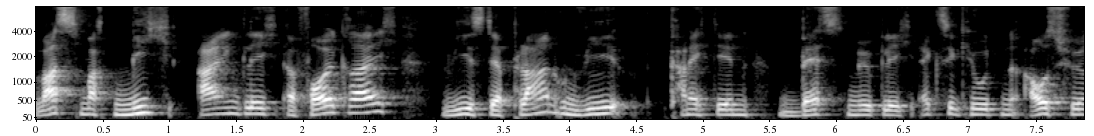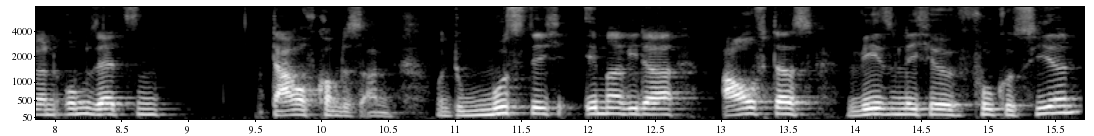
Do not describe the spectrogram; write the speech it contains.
Was macht mich eigentlich erfolgreich? Wie ist der Plan und wie kann ich den bestmöglich exekuten, ausführen, umsetzen? Darauf kommt es an. Und du musst dich immer wieder auf das Wesentliche fokussieren.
